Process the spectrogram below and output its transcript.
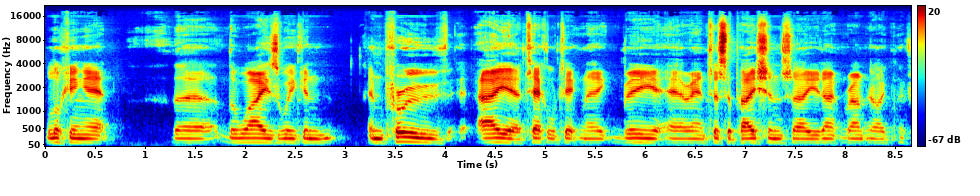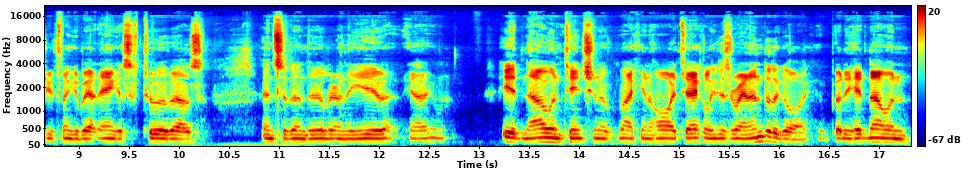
looking at the the ways we can improve a our tackle technique, b our anticipation, so you don't run like if you think about Angus Ta'avao incident earlier in the year, you know, he had no intention of making a high tackle. He just ran into the guy, but he had no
